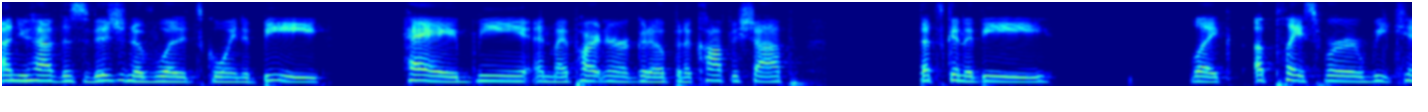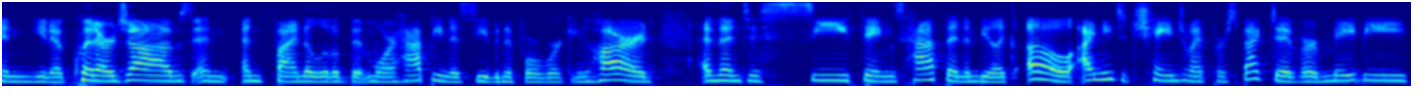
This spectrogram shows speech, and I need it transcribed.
and you have this vision of what it's going to be. Hey, me and my partner are going to open a coffee shop. That's going to be like a place where we can, you know, quit our jobs and and find a little bit more happiness even if we're working hard. And then to see things happen and be like, "Oh, I need to change my perspective or maybe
